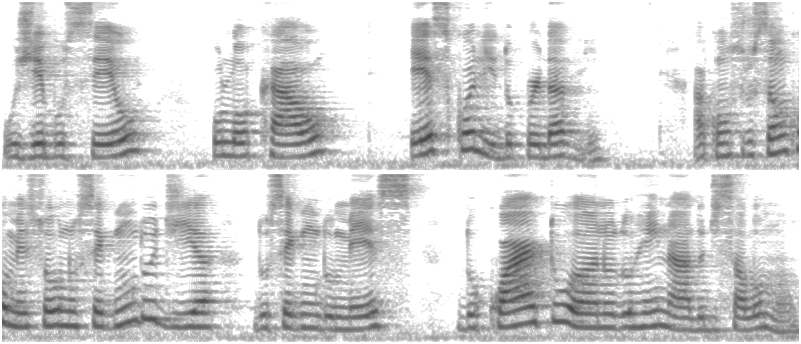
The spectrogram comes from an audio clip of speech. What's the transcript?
o Jebuseu, o local escolhido por Davi. A construção começou no segundo dia do segundo mês do quarto ano do reinado de Salomão.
